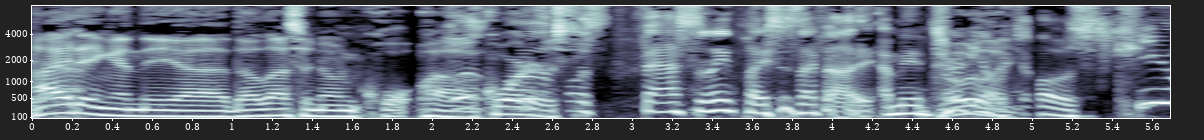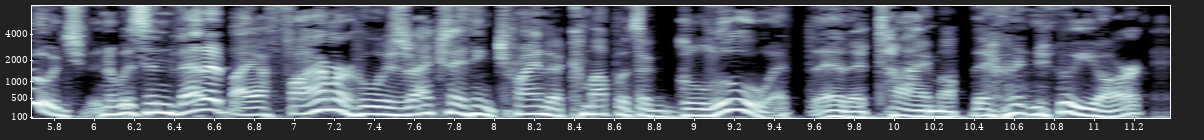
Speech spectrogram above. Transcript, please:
yeah. hiding in the uh, the lesser known qu uh, quarters. most fascinating places I found. I mean, it turned totally. out was huge, and it was invented by a farmer who was actually, I think, trying to come up with a glue at, at a time up there in New York.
